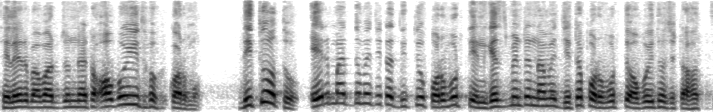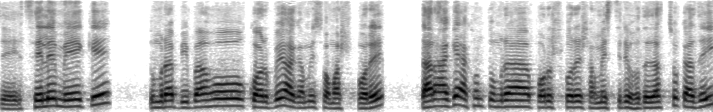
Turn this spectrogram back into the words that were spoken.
ছেলের বাবার জন্য একটা অবৈধ কর্ম। দ্বিতীয়ত এর মাধ্যমে যেটা দ্বিতীয় পরবর্তী এনগেজমেন্টের নামে যেটা পরবর্তী অবৈধ যেটা হচ্ছে ছেলে মেয়েকে তোমরা বিবাহ করবে আগামী ছমাস পরে তার আগে এখন তোমরা পরস্পরের স্বামী স্ত্রী হতে যাচ্ছ কাজেই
